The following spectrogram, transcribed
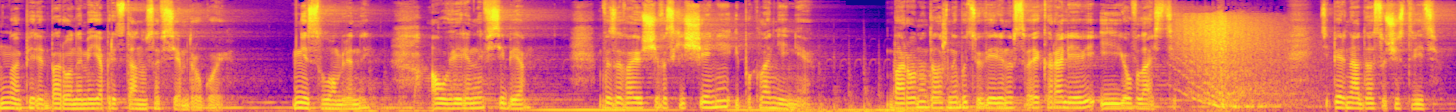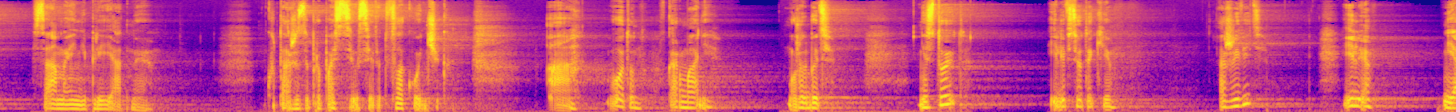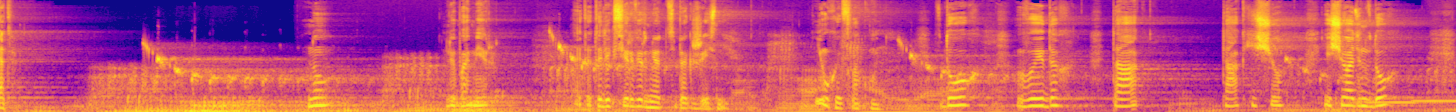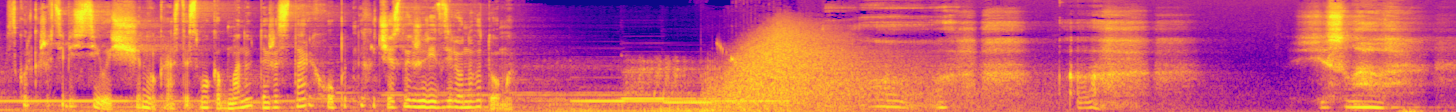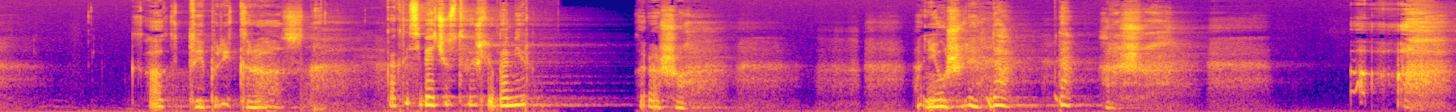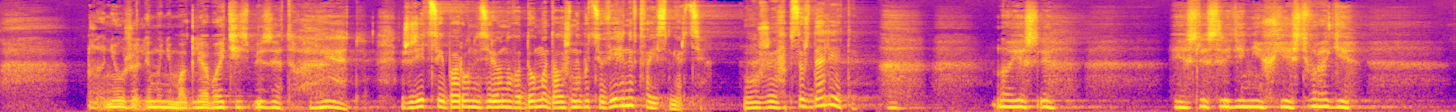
Но перед баронами я предстану совсем другой не сломленный, а уверенный в себе, вызывающий восхищение и поклонение. Бароны должны быть уверены в своей королеве и ее власти. Теперь надо осуществить самое неприятное. Куда же запропастился этот флакончик? А, вот он, в кармане. Может быть, не стоит? Или все-таки оживить? Или... Нет. Ну, Любомир, этот эликсир вернет тебя к жизни. Нюхай флакон. Вдох, выдох. Так, так, еще. Еще один вдох. Сколько же в тебе силы, щенок, раз ты смог обмануть даже старых, опытных и честных жриц Зеленого дома? Сеслава, как ты прекрасна. Как ты себя чувствуешь, Любомир? Хорошо. Они ушли? Да, да. Хорошо. Но неужели мы не могли обойтись без этого? Нет, жрицы и бароны Зеленого дома должны быть уверены в твоей смерти. Мы уже обсуждали это. Но если... Если среди них есть враги,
